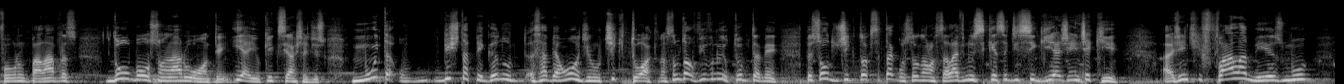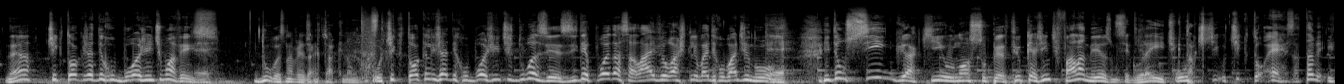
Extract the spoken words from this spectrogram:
Foram palavras do Bolsonaro ontem. E aí, o que, que você acha disso? Muita. O bicho tá pegando, sabe aonde? No TikTok. Nós estamos ao vivo no YouTube também. Pessoal do TikTok, você tá gostando da nossa live? Não esqueça de seguir a gente aqui. A gente fala mesmo, né? O TikTok já derrubou a gente uma vez. Duas, na verdade. TikTok não gosta. O TikTok ele já derrubou a gente duas vezes. E depois dessa live eu acho que ele vai derrubar de novo. É. Então siga aqui o nosso perfil, que a gente fala mesmo. Segura aí, TikTok. O, o TikTok, é, exatamente.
